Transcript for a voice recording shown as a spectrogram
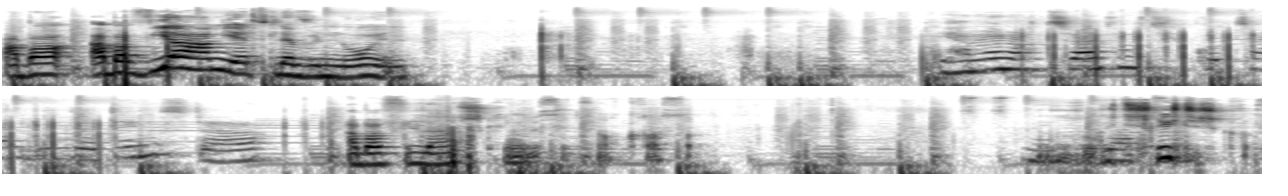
Aber, aber wir haben jetzt Level 9. Wir haben nur noch 52% unser Dings da. Aber vielleicht kriegen wir es jetzt noch krasser. So richtig, richtig krass.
